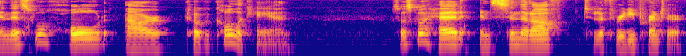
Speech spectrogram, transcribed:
and this will hold our Coca-Cola can. So let's go ahead and send that off to the 3D printer.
